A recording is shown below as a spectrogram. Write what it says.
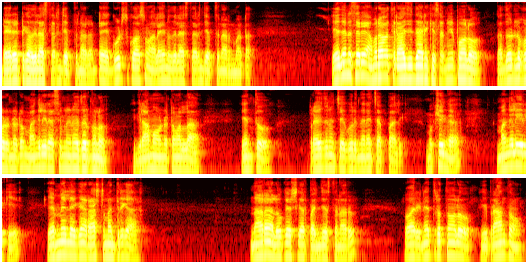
డైరెక్ట్గా వదిలేస్తారని చెప్తున్నారు. అంటే గూడ్స్ కోసం ఆ లైన్ వదిలేస్తారని చెప్తున్నారు అనమాట ఏదైనా సరే అమరావతి రాజధానికి సమీపంలో పెద్దొడ్లపూడి ఉండటం మంగళగిరి అసెంబ్లీ నియోజకవర్గంలో గ్రామం ఉండటం వల్ల ఎంతో ప్రయోజనం చేకూరిందనే చెప్పాలి. ముఖ్యంగా మంగళగిరికి ఎమ్మెల్యేగా రాష్ట్ర మంత్రిగా నారా లోకేష్ గారు పనిచేస్తున్నారు. వారి నేతృత్వంలో ఈ ప్రాంతం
